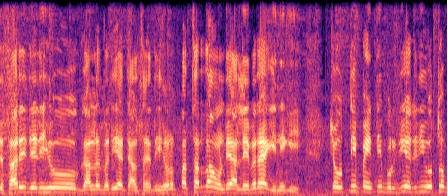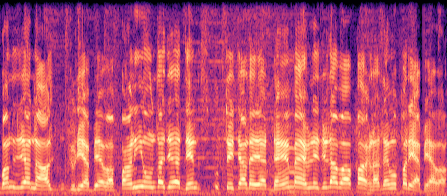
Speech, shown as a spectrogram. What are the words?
ਤੇ ਸਾਰੀ ਜਿਹੜੀ ਉਹ ਗੱਲ ਵਧੀਆ ਚੱਲ ਸਕਦੀ। ਹੁਣ ਪੱਥਰ ਤਾਂ ਦਾ ਡਿਆ, ਲੇਬਰ ਹੈਗੀ ਨਹੀਂਗੀ 34 35 ਬੁਰਜੀ ਹੈ ਜਿਹੜੀ, ਉੱਥੋਂ ਬੰਦ ਜਿਹੜਾ ਨਾਲ ਜੁੜਿਆ ਪਿਆ ਵਾ। ਪਾਣੀ ਆਉਂਦਾ ਜਿਹੜਾ ਦਿਨ ਉੱਤੇ ਚੜ੍ਹਿਆ ਡੈਮ ਇਸ ਵੇਲੇ ਜਿਹੜਾ ਵਾ, ਭਾਖੜਾ ਡੈਮ ਉਹ ਭਰਿਆ ਪਿਆ ਵਾ।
